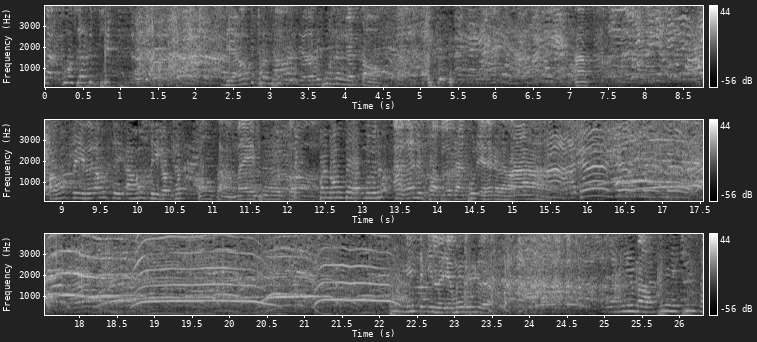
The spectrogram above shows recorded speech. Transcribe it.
จะพูดเชื้อสิบทิศเดี๋ยวช้าๆเดี๋ยวเราจะพูดเรื่องเงินต่อ อะ เอาห้องสี่เลยเอาห้องสี่เอาห้องสี่ก่อนครับห้องสามไม่พูดก็ประนมโบกมือแล้วอะงั้นหนึ่งขอเป็นตัวแทนพูดเองแล้วกันนะครับอ่าอ่าเชิญเชิญเชิญเชิญพรุ่งนี้จะกินอะไรยังไม่รู้เลยวันนี้มาเท่ชื่อไหน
